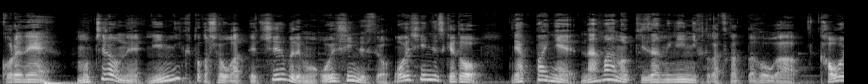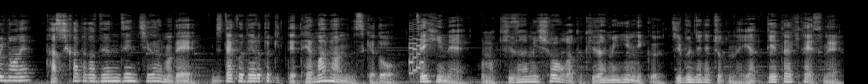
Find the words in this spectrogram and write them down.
これね、もちろんね、ニンニクとか生姜ってチューブでも美味しいんですよ。美味しいんですけど、やっぱりね、生の刻みニンニクとか使った方が、香りのね、足し方が全然違うので、自宅でやるときって手間なんですけど、ぜひね、この刻み生姜と刻みニンニク、自分でね、ちょっとね、やっていただきたいですね。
